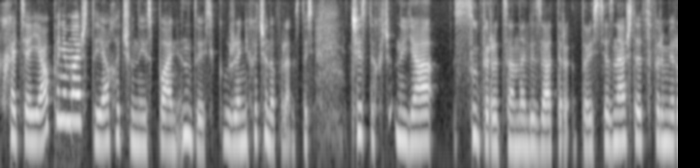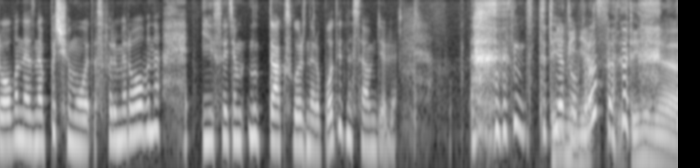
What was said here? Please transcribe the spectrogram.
хотя я понимаю, что я хочу на Испанию, ну, то есть уже не хочу на Францию, то есть чисто хочу, но я супер рационализатор. То есть я знаю, что это сформировано, я знаю, почему это сформировано, и с этим, ну, так сложно работать на самом деле. Тут ты нет меня, вопроса. Ты меня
